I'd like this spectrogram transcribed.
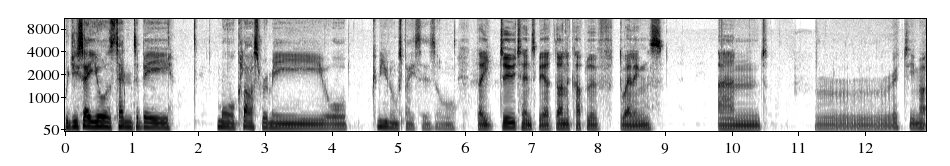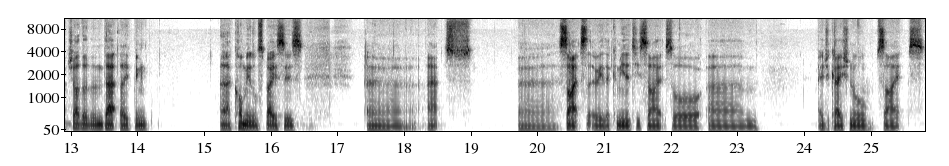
Would you say yours tend to be more classroomy or communal spaces or They do tend to be. I've done a couple of dwellings, and pretty much other than that, they've been uh, communal spaces uh, at uh, sites that are either community sites or um, educational sites.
